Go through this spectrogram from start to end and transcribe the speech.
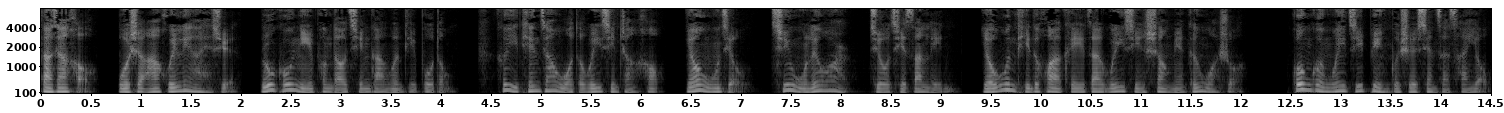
大家好，我是阿辉恋爱学。如果你碰到情感问题不懂，可以添加我的微信账号幺五九七五六二九七三零。有问题的话，可以在微信上面跟我说。光棍危机并不是现在才有，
